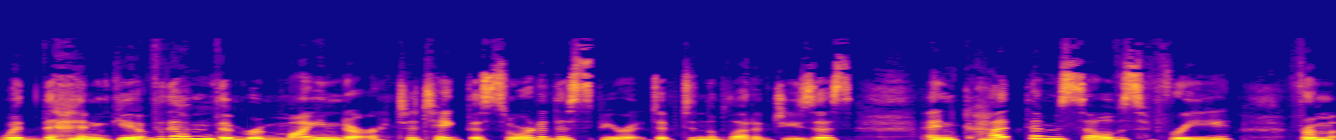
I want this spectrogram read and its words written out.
would then give them the reminder to take the sword of the Spirit dipped in the blood of Jesus and cut themselves free from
